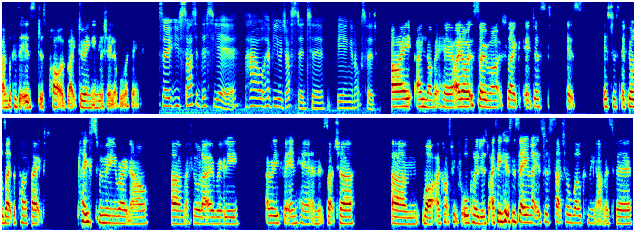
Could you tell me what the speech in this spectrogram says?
Um, because it is just part of like doing English A level, I think. So you started this year. How have you adjusted to being in Oxford? I I love it here. I love it so much. Like it just it's it's just it feels like the perfect place for me right now. Um, I feel like I really, I really fit in here, and it's such a, um, well, I can't speak for all colleges, but I think it's the same. Like it's just such a welcoming atmosphere.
